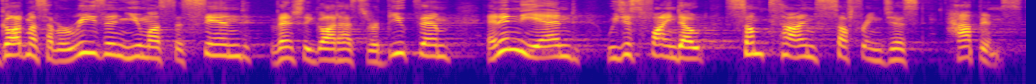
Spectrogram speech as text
God must have a reason, you must have sinned. Eventually, God has to rebuke them. And in the end, we just find out sometimes suffering just happens.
